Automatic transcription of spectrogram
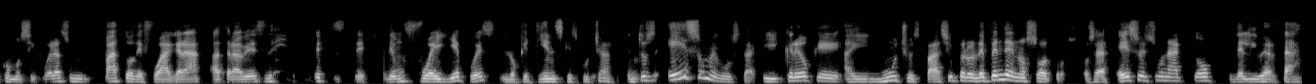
como si fueras un pato de foie gras a través de, este, de un fuelle, pues lo que tienes que escuchar. Entonces, eso me gusta y creo que hay mucho espacio, pero depende de nosotros. O sea, eso es un acto de libertad.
